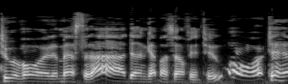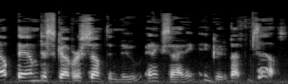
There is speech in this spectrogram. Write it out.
to avoid a mess that I done got myself into or to help them discover something new and exciting and good about themselves?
